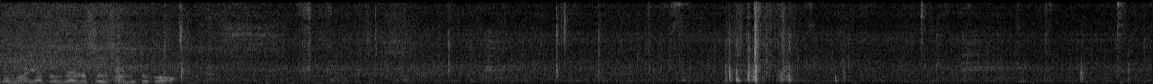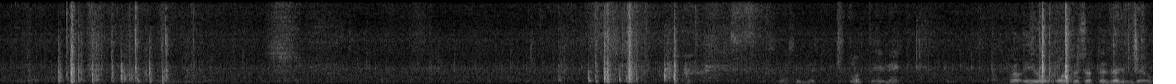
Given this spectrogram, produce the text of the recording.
どうもありがとうございます。寒いとこ。せんねちょっと待ってね。あいいよ。終わっとしちゃって大丈夫だよ。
